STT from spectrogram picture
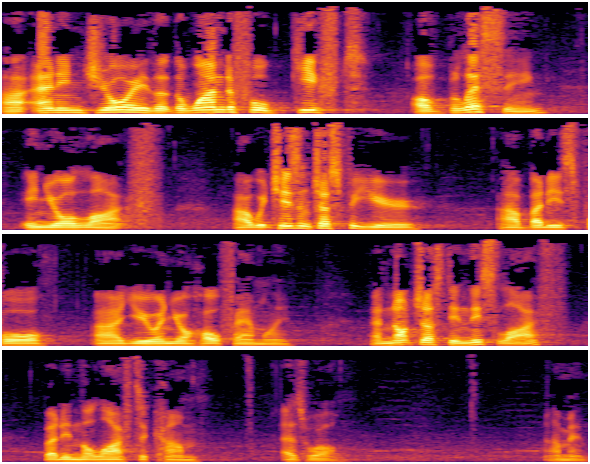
and enjoy the, the, wonderful gift of blessing in your life, which isn't just for you, but is for you and your whole family, and not just in this life, but in the life to come as well. Amen.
